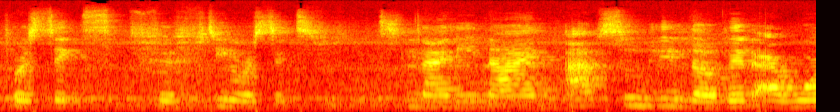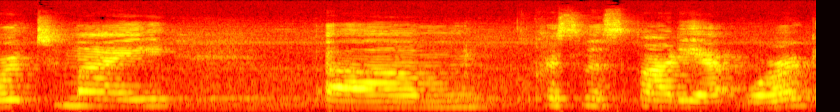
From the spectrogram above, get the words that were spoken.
for $6.50 or $6.99. Absolutely love it. I wore it to my um, Christmas party at work.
